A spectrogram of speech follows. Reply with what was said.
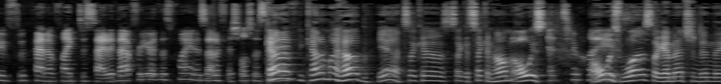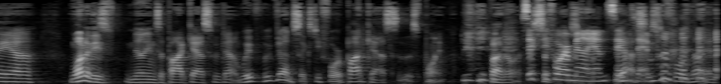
We've, we've kind of like decided that for you at this point. Is that official to say? Kind of, kind of my hub. Yeah, it's like a, it's like a second home. Always, It's your place. always was. Like I mentioned in the uh, one of these millions of podcasts we've done. We've we've done 64 podcasts at this point. By the way, 64 million. Same, yeah, same. 64 million.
